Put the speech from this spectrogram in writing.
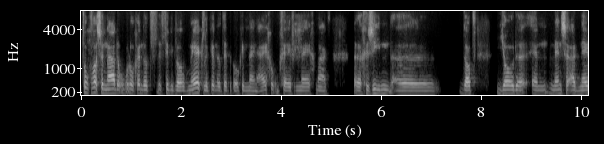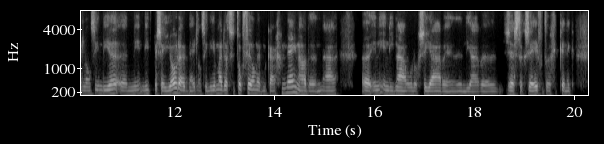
toch was er na de oorlog, en dat vind ik wel opmerkelijk, en dat heb ik ook in mijn eigen omgeving meegemaakt, uh, gezien dat Joden en mensen uit Nederlands-Indië, niet, niet, per se Joden uit Nederlands-Indië, maar dat ze toch veel met elkaar gemeen hadden. Na, uh, in, in die naoorlogse jaren, in de jaren 60, 70, ken ik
